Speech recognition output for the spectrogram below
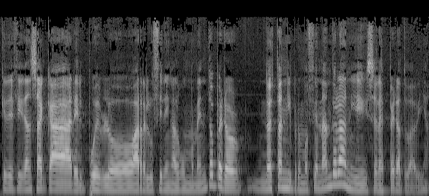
que, decidan sacar el pueblo a relucir en algún momento, pero no están ni promocionándola ni se la espera todavía.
